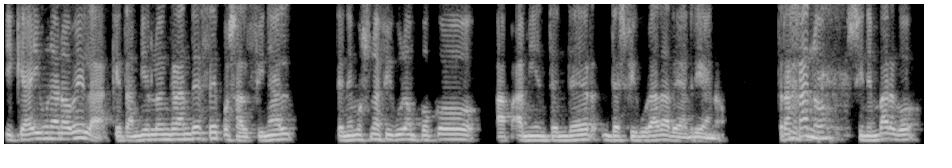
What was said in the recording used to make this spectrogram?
y que hay una novela que también lo engrandece, pues al final tenemos una figura un poco, a, mi entender, desfigurada de Adriano. Trajano, sin embargo,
